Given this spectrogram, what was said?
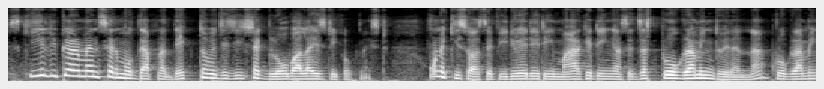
স্কিল রিকোয়ারমেন্টসের মধ্যে আপনার দেখতে হবে যে জিনিসটা গ্লোবালাইজড রিকগনাইজড অনেক কিছু আছে ভিডিও এডিটিং মার্কেটিং আছে জাস্ট প্রোগ্রামিং ধরেন না। প্রোগ্রামিং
